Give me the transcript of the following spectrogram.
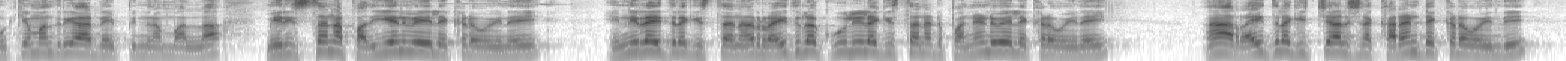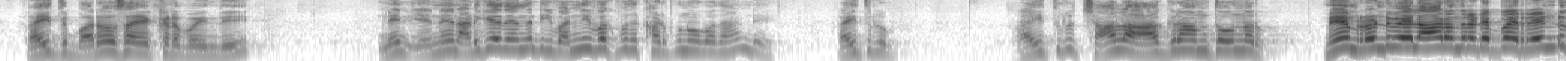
ముఖ్యమంత్రి గారిని చెప్పింది నమ్మాలనా? మీరు ఇస్తున్న పదిహేను వేలు ఎక్కడ పోయినాయి? ఎన్ని రైతులకు ఇస్తున్నారు రైతుల కూలీలకు ఇస్తున్నట్టు పన్నెండు వేలు ఎక్కడ పోయినాయి? రైతులకు ఇచ్చాల్సిన కరెంట్ ఎక్కడ పోయింది? రైతు భరోసా ఎక్కడ పోయింది? నేను నేను అడిగేది ఏంటంటే ఇవన్నీ ఇవ్వకపోతే కడుపు నోవదా అండి? రైతులు రైతులు చాలా ఆగ్రహంతో ఉన్నారు. మేము రెండు వేల ఆరు వందల డెబ్బై రెండు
